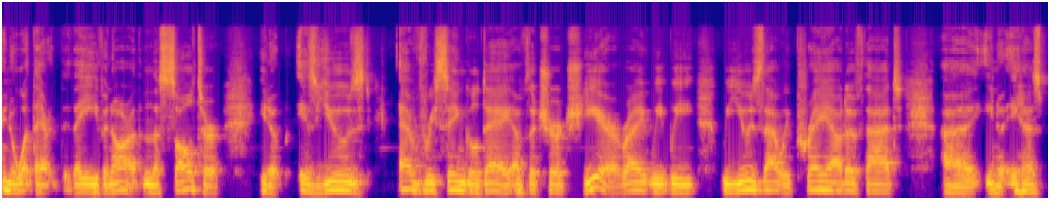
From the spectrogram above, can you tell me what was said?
you know what they they even are. And the Psalter, you know, is used every single day of the church year, right? We we we use that, we pray out of that. Uh, you know, it has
